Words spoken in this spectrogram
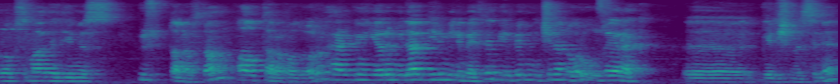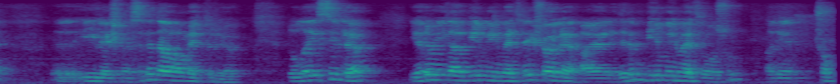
proksimal dediğimiz üst taraftan alt tarafa doğru her gün yarım ila bir milimetre birbirinin içine doğru uzayarak e, gelişmesini, e, iyileşmesini devam ettiriyor. Dolayısıyla yarım ila 1 milimetreyi şöyle hayal edelim. 1 milimetre olsun. Hani çok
